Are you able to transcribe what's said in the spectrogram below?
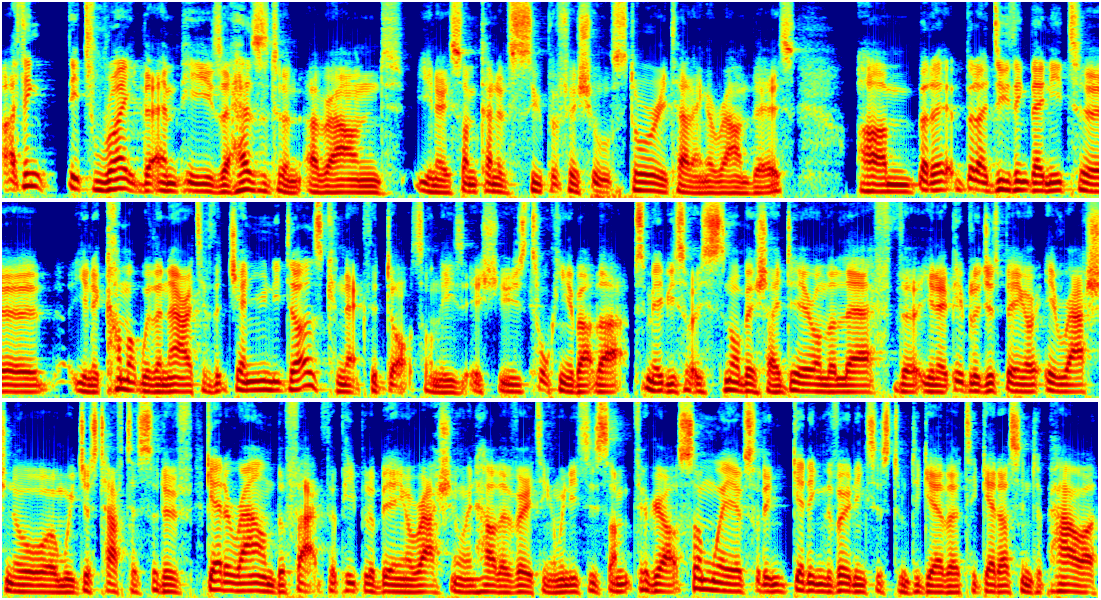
I think it's right that MPs are hesitant around, you know, some kind of superficial storytelling around this. Um, but I, but I do think they need to you know come up with a narrative that genuinely does connect the dots on these issues, talking about that maybe sort of snobbish idea on the left that you know people are just being irrational and we just have to sort of get around the fact that people are being irrational in how they're voting and we need to some figure out some way of sort of getting the voting system together to get us into power.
